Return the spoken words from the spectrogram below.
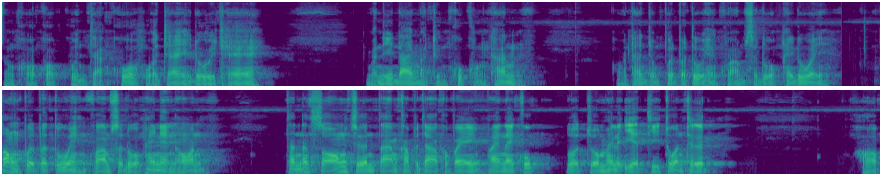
ต้องขอขอบคุณจากขั้วหัวใจโดยแท้ วันนี้ได้มาถึงคุกของท่าน ขอท่านจงเปิดประตูแห่งความสะดวกให้ด้วย ต้องเปิดประตูแห่งความสะดวกให้แน่นอน ท่านทั้งสองเชิญตามข้าพเจ้าเข้าไปภายในคุกตรวจชมให้ละเอียดถี่ถ้วนเถิด ขอบ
